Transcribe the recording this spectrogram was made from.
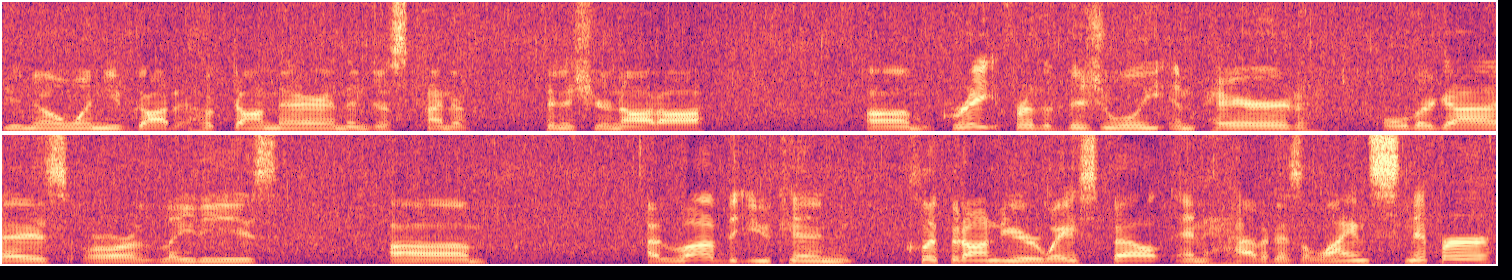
you know, when you've got it hooked on there and then just kind of finish your knot off. Um, great for the visually impaired older guys or ladies. Um, I love that you can clip it onto your waist belt and have it as a line snipper.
